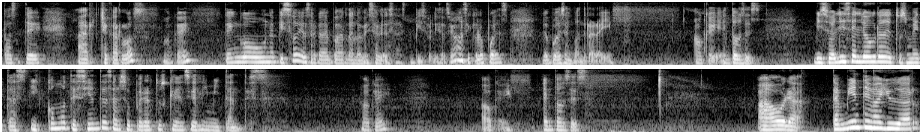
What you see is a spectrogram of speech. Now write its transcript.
Pásate a checarlos. ¿Ok? Tengo un episodio acerca del poder de la visualización, así que lo puedes, lo puedes encontrar ahí. Ok, entonces, visualiza el logro de tus metas y cómo te sientes al superar tus creencias limitantes. Ok, ok, entonces, ahora, también te va a ayudar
